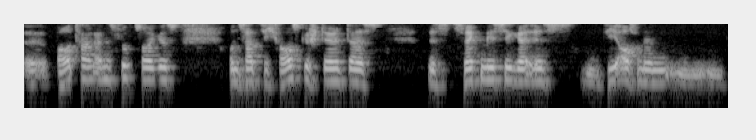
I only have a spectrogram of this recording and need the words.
äh, Bauteil eines Flugzeuges. Und es hat sich herausgestellt, dass es zweckmäßiger ist, die auch einen,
